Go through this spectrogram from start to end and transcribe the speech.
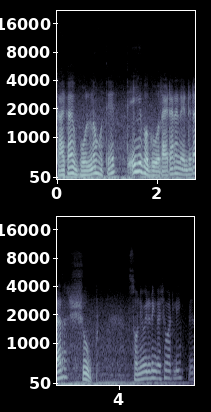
काय काय बोलणं होते तेही बघू. Writer and editor Shubh. Soni editing कशी वाटली? प्लीज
